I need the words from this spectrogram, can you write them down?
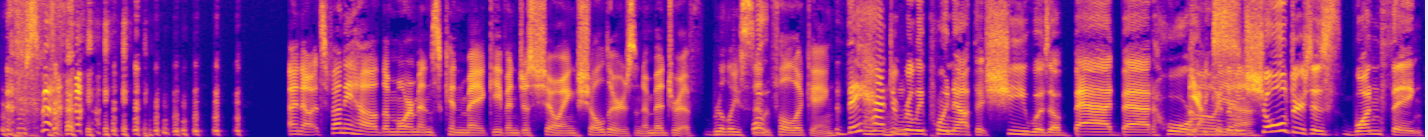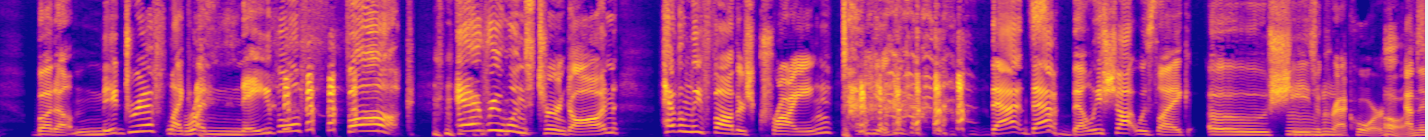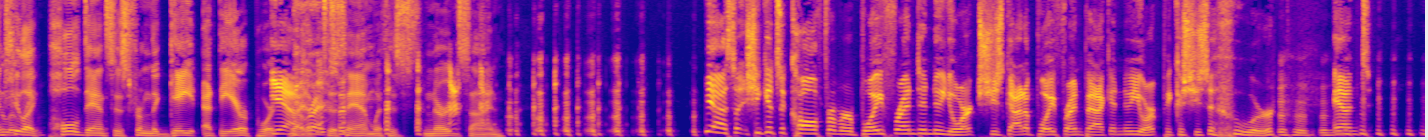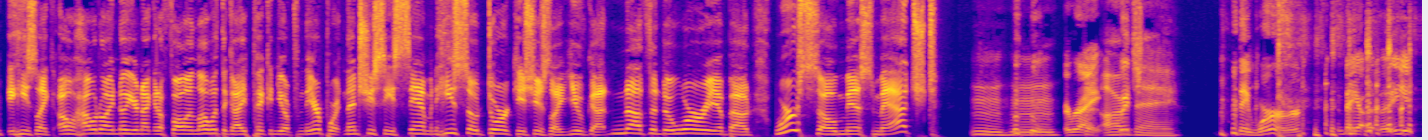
I know. It's funny how the Mormons can make even just showing shoulders and a midriff really sinful looking. They had to mm-hmm. really point out that she was a bad, bad whore Yeah. Oh, because Oh, I mean, shoulders is one thing, but a midriff, like Right. a navel, fuck. Everyone's turned on. Heavenly Father's crying. Yeah, you- that that belly shot was like, oh, she's Mhm. a crack whore. Oh, and then she like pole dances from the gate at the airport Yeah, right, right. up to Sam with his nerd sign. Yeah, so she gets a call from her boyfriend in New York. She's got a boyfriend back in New York because she's a hooer. Mhm, mhm. And he's like, Oh, how do I know you're not going to fall in love with the guy picking you up from the airport? And then she sees Sam and he's so dorky. She's like, You've got nothing to worry about. We're so mismatched. Mm-hmm. right. But are Which they? They were. they,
